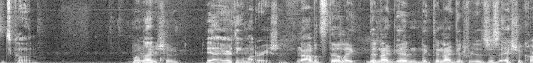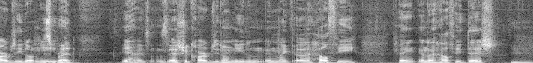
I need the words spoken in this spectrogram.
what's it called? Moderation. Yeah, everything in moderation. No, but still, like they're not good. Like they're not good for you. It's just extra carbs you don't need. It's bread. Yeah, it's, it's extra carbs you don't need in, in like a healthy thing in a healthy dish, Mm.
